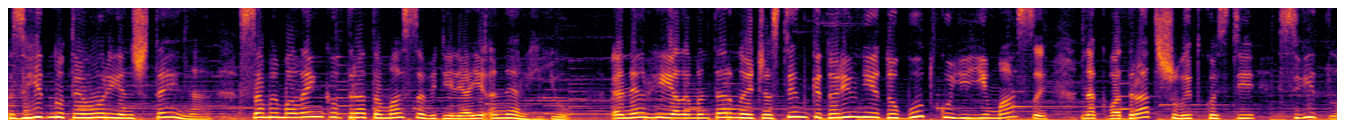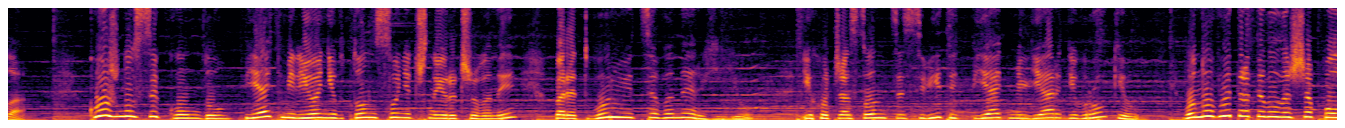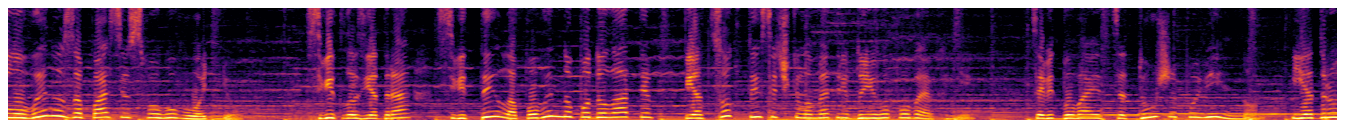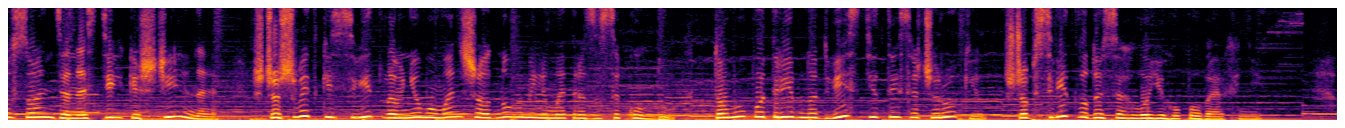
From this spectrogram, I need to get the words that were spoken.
Згідно теорії Ейнштейна, саме маленька втрата маси виділяє енергію. Енергія елементарної частинки дорівнює добутку її маси на квадрат швидкості світла. Кожну секунду 5 мільйонів тонн сонячної речовини перетворюються в енергію. І хоча сонце світить 5 мільярдів років, воно витратило лише половину запасів свого водню. Світло з ядра світила повинно подолати 500 тисяч кілометрів до його поверхні. Це відбувається дуже повільно. Ядро сонця настільки щільне, що швидкість світла в ньому менше 1 мм за секунду. Тому потрібно 200 тисяч років, щоб світло досягло його поверхні.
